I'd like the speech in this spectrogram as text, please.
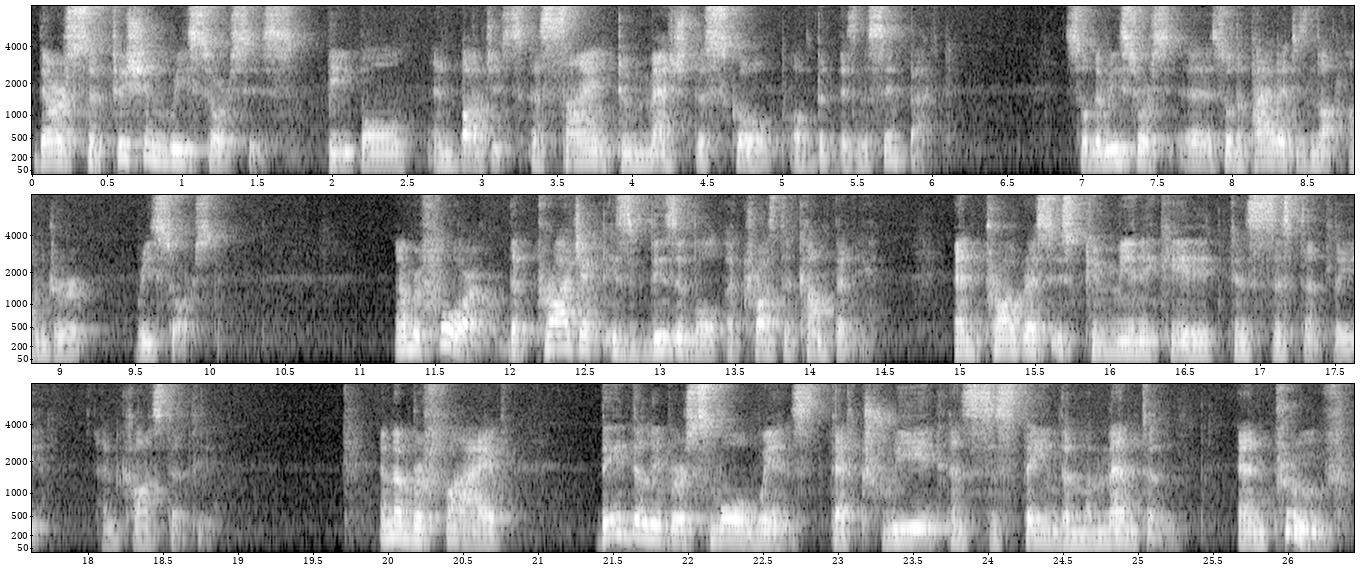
there are sufficient resources, people, and budgets assigned to match the scope of the business impact. So the resource, uh, so the pilot is not under resourced. Number four, the project is visible across the company and progress is communicated consistently and constantly. And number five, they deliver small wins that create and sustain the momentum and prove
